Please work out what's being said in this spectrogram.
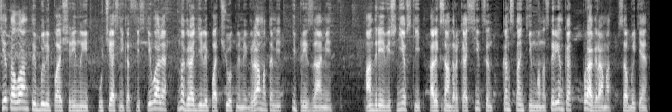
Все таланты были поощрены. Участников фестиваля наградили почетными грамотами и призами. Андрей Вишневский, Александр Косицын, Константин Монастыренко. Программа «События».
